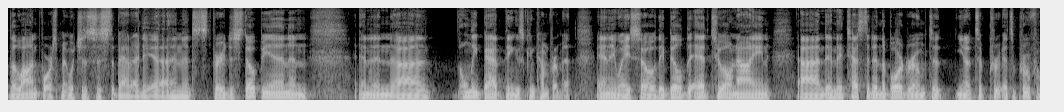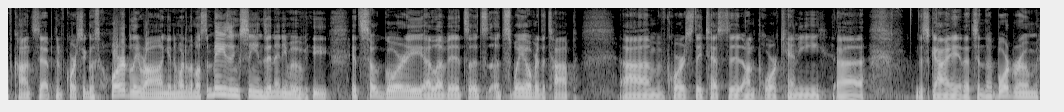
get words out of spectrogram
the law enforcement, which is just a bad idea. And it's very dystopian, and and then uh, only bad things can come from it. Anyway, so they build the Ed 209, uh, and then they test it in the boardroom to, you know, to pr- it's a proof of concept. And of course, it goes horribly wrong. And one of the most amazing scenes in any movie. It's so gory. I love it. It's it's, it's way over the top. Um, of course, they tested it on poor Kenny. Uh, this guy that's in the boardroom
